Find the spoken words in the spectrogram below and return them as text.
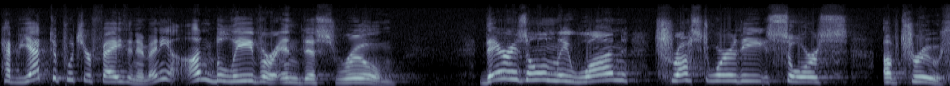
have yet to put your faith in Him, any unbeliever in this room, there is only one trustworthy source of truth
